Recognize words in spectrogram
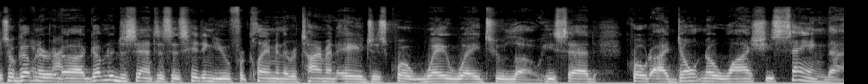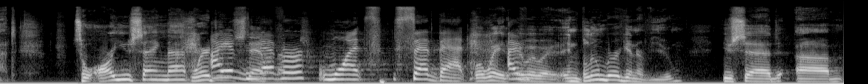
So, Governor uh, Governor DeSantis is hitting you for claiming the retirement age is quote way way too low. He said, "quote I don't know why she's saying that." So, are you saying that? Where do I you have stand? on that? never once said that. Well, wait, wait, I've- wait, wait. In Bloomberg interview, you said um,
